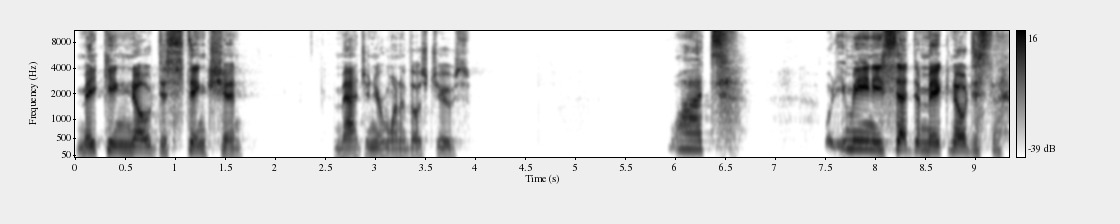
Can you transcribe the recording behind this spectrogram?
making no distinction. Imagine you're one of those Jews. What? What do you mean he said to make no distinction?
